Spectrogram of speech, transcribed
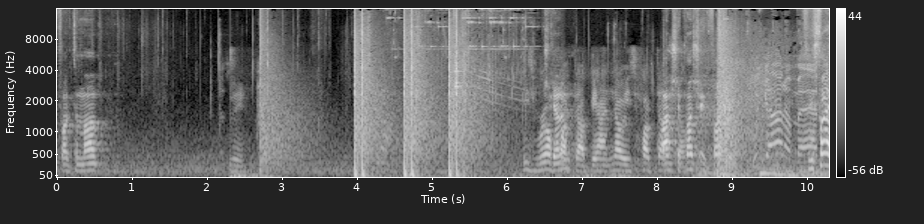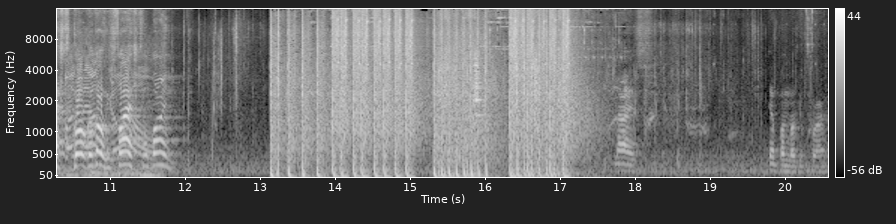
Fucked him up. He's real Get him? fucked up behind. No, he's fucked up. Flashing, though. flashing, flashing. We got him, man. He's flashed. Go, go, go. He's flashed. Full blind. Nice. Yep, I'm looking for him.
